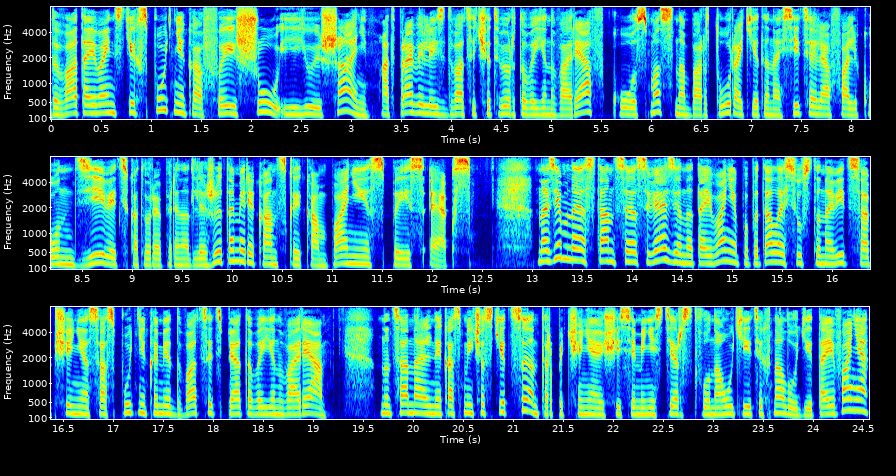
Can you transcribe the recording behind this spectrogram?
Два тайваньских спутника Фэйшу и Юишань отправились 24 января в космос на борту ракеты-носителя Falcon 9, которая принадлежит американской компании SpaceX. Наземная станция связи на Тайване попыталась установить сообщение со спутниками 25 января. Национальный космический центр, подчиняющийся Министерству науки и технологий Тайваня,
